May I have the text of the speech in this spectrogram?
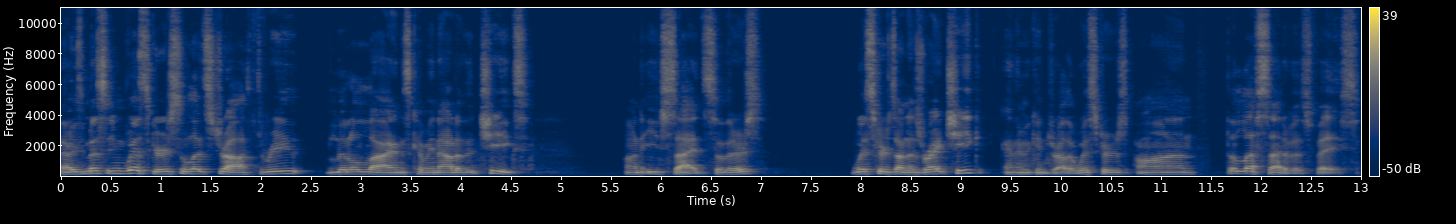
Now he's missing whiskers, so let's draw three little lines coming out of the cheeks on each side. So there's whiskers on his right cheek, and then we can draw the whiskers on the left side of his face.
